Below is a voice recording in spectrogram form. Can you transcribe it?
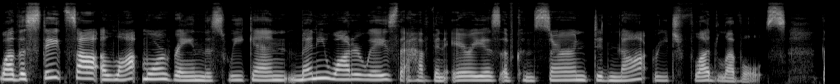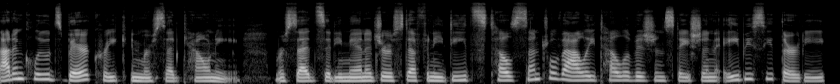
While the state saw a lot more rain this weekend, many waterways that have been areas of concern did not reach flood levels. That includes Bear Creek in Merced County. Merced City Manager Stephanie Dietz tells Central Valley television station ABC 30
